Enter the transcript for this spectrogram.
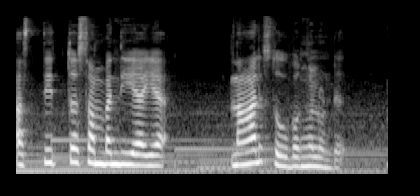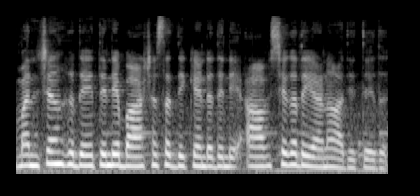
അസ്തിത്വ സംബന്ധിയായ നാല് സ്തൂപങ്ങളുണ്ട്. മനുഷ്യൻ ഹൃദയത്തിന്റെ ഭാഷ ശ്രദ്ധിക്കേണ്ടതിന്റെ ആവശ്യകതയാണ് ആദ്യത്തേത്.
